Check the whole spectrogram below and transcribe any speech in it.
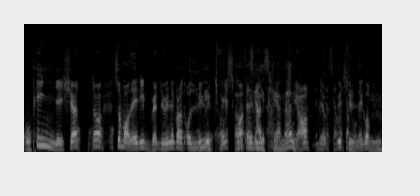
Og pinnekjøtt, og så var det ribbe, du og lutfisk. Og, Og, og riskremen. ja, det var utrolig godt. Mm.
